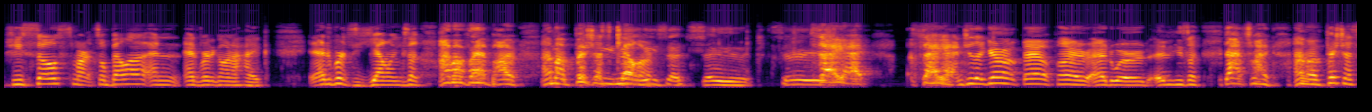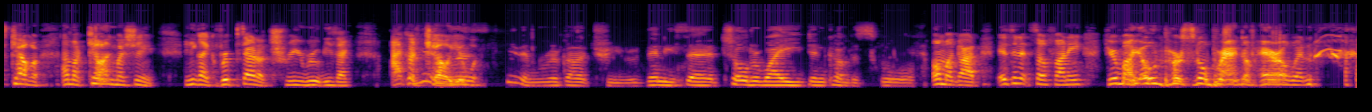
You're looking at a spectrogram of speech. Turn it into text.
She's so smart. So Bella and Edward go on a hike, and Edward's yelling. He's like, "I'm a vampire! I'm a vicious You killer! know, he said, "Say it, say it." Say it! Say it!" And she's like, "You're a vampire, Edward!" And he's like, "That's right! I'm a vicious killer! I'm a killing machine!" And he like rips out a tree root. And he's like, "I could He kill you!" He didn't rip out a tree root. Then he said, told her why he didn't come to school. Oh my god, isn't it so funny? You're my own personal brand of heroin.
